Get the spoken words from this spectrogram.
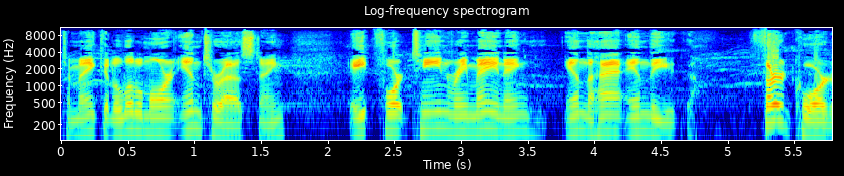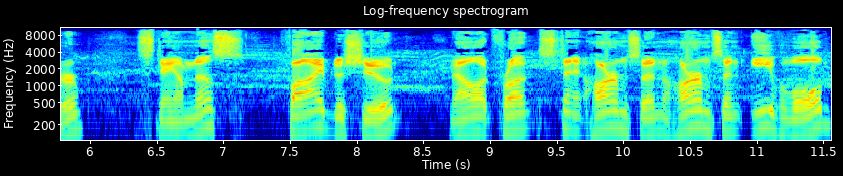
to make it a little more interesting. 8:14 remaining in the ha- in the third quarter. Stamnus five to shoot. Now at front, St- Harmson. Harmson, Evavold.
